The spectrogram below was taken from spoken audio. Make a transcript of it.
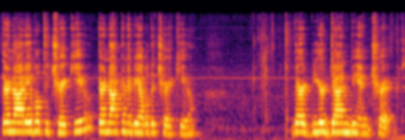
They're not able to trick you. They're not going to be able to trick you. They're you're done being tricked.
